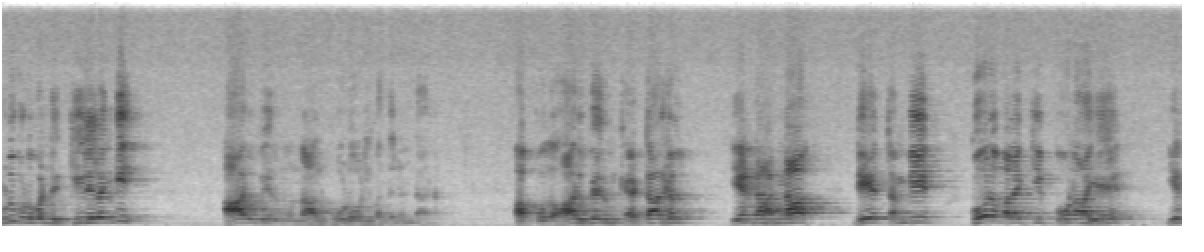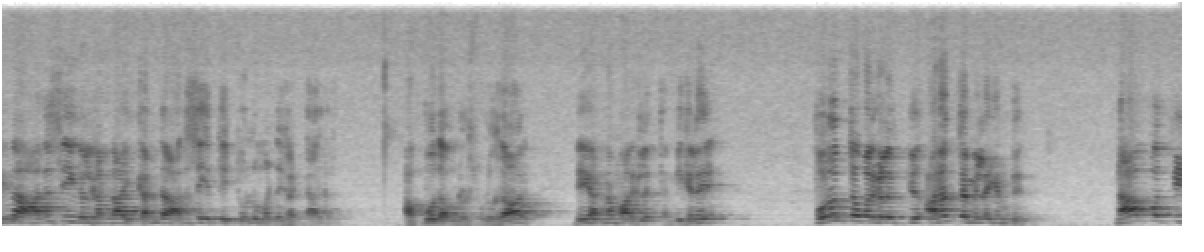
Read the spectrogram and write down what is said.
குடுகுடுவண்டு கீழிறங்கி ஆறு பேர் முன்னால் ஓடோடி வந்து நின்றார்கள். அப்போது ஆறு பேரும் கேட்டார்கள் ஏண்டா அண்ணா டே தம்பி கோரமலைக்கு போனாயே என்ன அதிசயங்கள் கண்டாய் கண்ட அதிசயத்தை சொல்லும் என்று கேட்டார்கள். அப்போது அவர்கள் சொல்லுகிறார் டே அண்ணன்மார்களே தம்பிகளே பொறுத்தவர்களுக்கு அனர்த்தமில்லை என்று. நாற்பத்தி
